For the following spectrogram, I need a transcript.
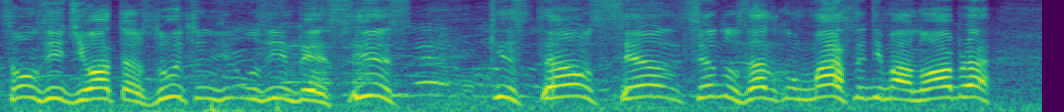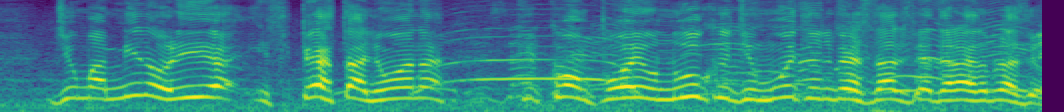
São os idiotas úteis, os imbecis que estão sendo, sendo usados como massa de manobra de uma minoria espertalhona que compõe o núcleo de muitas universidades federais do Brasil.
